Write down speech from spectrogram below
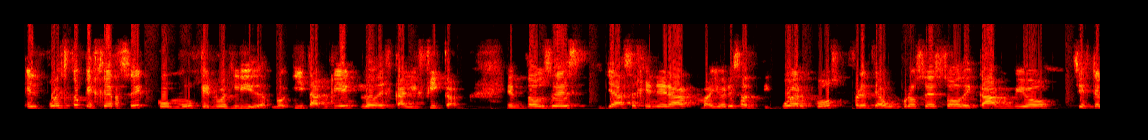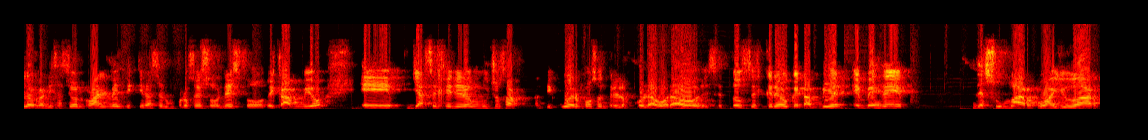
el puesto que ejerce como que no es líder, ¿no? Y también lo descalifican. Entonces ya se generan mayores anticuerpos frente a un proceso de cambio, si es que la organización realmente quiere hacer un proceso honesto de cambio, eh, ya se generan muchos anticuerpos entre los colaboradores. Entonces creo que también en vez de, de sumar o ayudar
